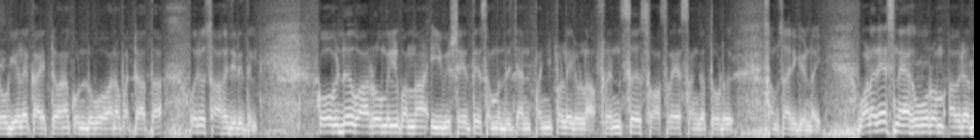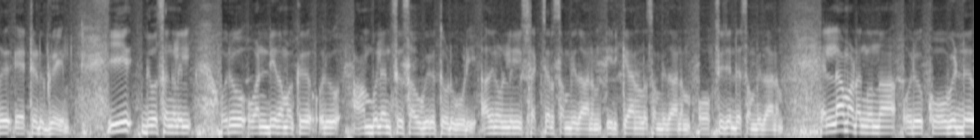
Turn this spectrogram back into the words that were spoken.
രോഗികളെ കയറ്റുവാനോ കൊണ്ടുപോകാനോ പറ്റാത്ത ഒരു സാഹചര്യത്തിൽ. കോവിഡ് വാർ റൂമിൽ വന്ന ഈ വിഷയത്തെ സംബന്ധിച്ച് ഞാൻ പഞ്ഞിപ്പള്ളിയിലുള്ള ഫ്രണ്ട്സ് സ്വാശ്രയ സംഘത്തോട് സംസാരിക്കുകയുണ്ടായി. വളരെ സ്നേഹപൂർവം അവരത് ഏറ്റെടുക്കുകയും ഈ ദിവസങ്ങളിൽ ഒരു വണ്ടി നമുക്ക് ഒരു ആംബുലൻസ് സൗകര്യത്തോടു കൂടി അതിനുള്ളിൽ സ്ട്രക്ചർ സംവിധാനം ഇരിക്കാനുള്ള സംവിധാനം ഓക്സിജന്റെ സംവിധാനം എല്ലാം അടങ്ങുന്ന ഒരു കോവിഡ്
